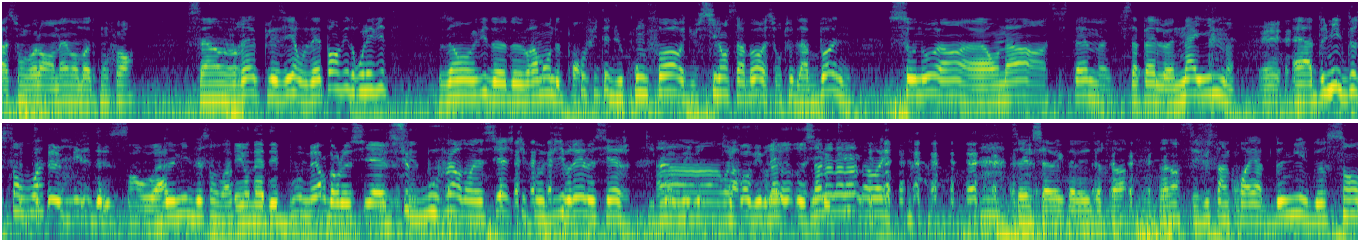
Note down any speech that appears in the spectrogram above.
à son volant, même en mode confort, c'est un vrai plaisir. Vous n'avez pas envie de rouler vite? Vous avez envie de, de, vraiment de profiter du confort et du silence à bord et surtout de la bonne sono. Hein. Euh, on a un système qui s'appelle Naïm Et à 2200 watts. 2200 watts. 2200 watts. Et on a des boomers dans le siège. Des subwoofers dans les sièges qui font vibrer le siège. Qui font vibrer- qui font vibrer non, aussi Non, le non, non, cul. non, non, ouais. Ça, je savais que t'allais dire ça. Non, non, c'est juste incroyable. 2200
